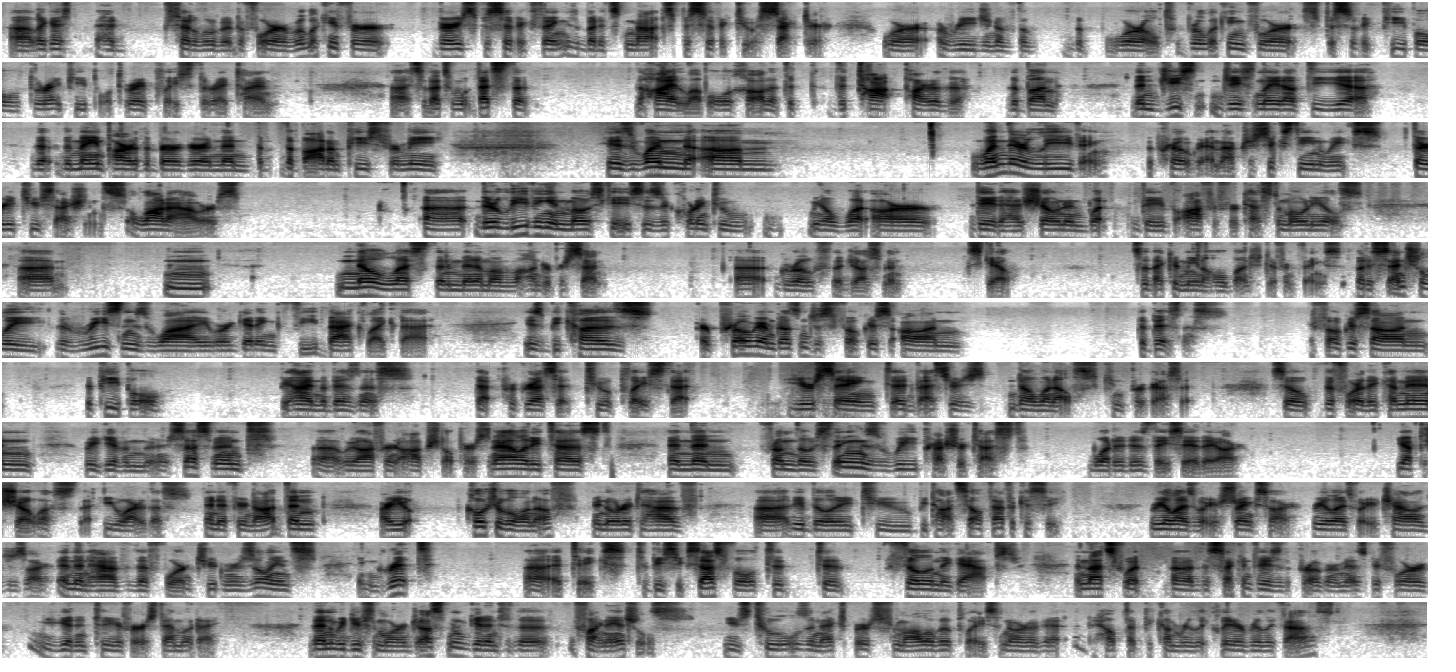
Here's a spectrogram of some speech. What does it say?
uh, like I had said a little bit before, we're looking for very specific things, but it's not specific to a sector or a region of the, the world. We're looking for specific people, the right people at the right place at the right time. Uh, so that's that's the the high level. We'll call it the the top part of the the bun. Then Jason Jason laid out the uh, the the main part of the burger, and then the, the bottom piece for me is when um, when they're leaving the program after 16 weeks, 32 sessions, a lot of hours. Uh, they're leaving in most cases, according to you know what our data has shown and what they've offered for testimonials, um, n- no less than a minimum of 100% uh, growth adjustment scale. So that could mean a whole bunch of different things. But essentially, the reasons why we're getting feedback like that is because our program doesn't just focus on the business. it focuses on the people behind the business that progress it to a place that you're saying to investors no one else can progress it. So before they come in, we give them an assessment, uh, we offer an optional personality test, and then from those things, we pressure test what it is they say they are. You have to show us that you are this. And if you're not, then are you coachable enough in order to have uh, the ability to be taught self efficacy? Realize what your strengths are, realize what your challenges are, and then have the fortitude and resilience and grit uh, it takes to be successful to, to fill in the gaps. And that's what uh, the second phase of the program is before you get into your first demo day. Then we do some more adjustment, get into the financials, use tools and experts from all over the place in order to, help that become really clear really fast.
